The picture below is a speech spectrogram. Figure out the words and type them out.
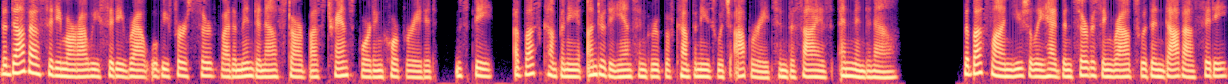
The Davao City Marawi City route will be first served by the Mindanao Star Bus Transport Incorporated, MSB, a bus company under the Yanson Group of companies which operates in Visayas and Mindanao. The bus line usually had been servicing routes within Davao City,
